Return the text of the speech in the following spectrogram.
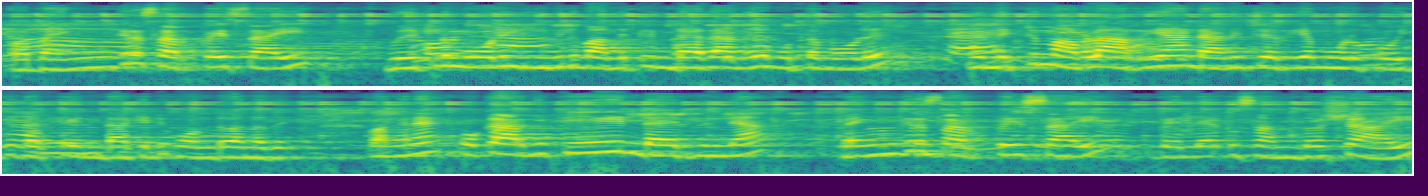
അപ്പോൾ ഭയങ്കര സർപ്രൈസായി വീട്ടിൽ മോൾ ലീവിൽ വന്നിട്ടുണ്ടായതാണ് മൂത്ത മോൾ. എന്നിട്ടും അവൾ അറിയാണ്ടാണ് ചെറിയ മോൾ പോയിട്ട് ഇതൊക്കെ ഉണ്ടാക്കിയിട്ട് കൊണ്ടുവന്നത്. അപ്പം അങ്ങനെ ഒക്കെ അറിഞ്ഞിട്ടേ ഉണ്ടായിരുന്നില്ല. ഭയങ്കര സർപ്രൈസായി അപ്പോൾ എല്ലാവർക്കും സന്തോഷമായി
